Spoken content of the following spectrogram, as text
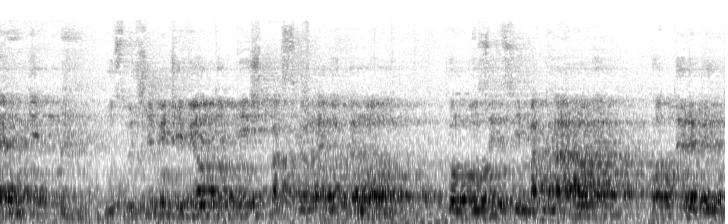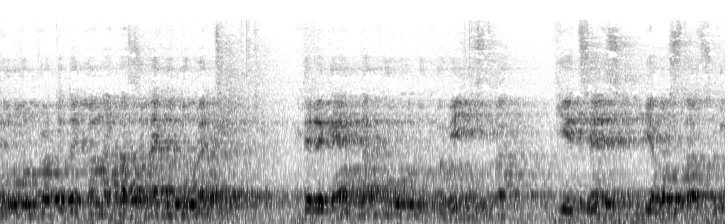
Następnie usłyszymy dziewiątą pieśń pasjonalnego kanonu kompozycji Makarowa pod dyrygenturą protodekona Bazylego Dubecka, dyrygenta kół duchowieństwa diecezji białostocko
